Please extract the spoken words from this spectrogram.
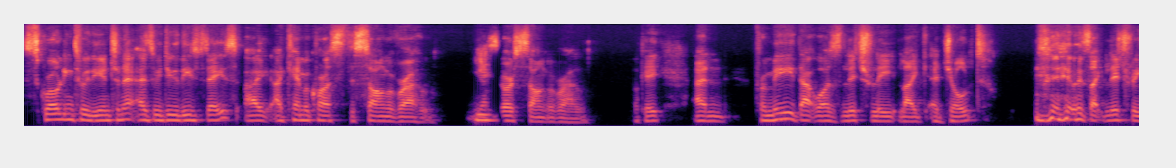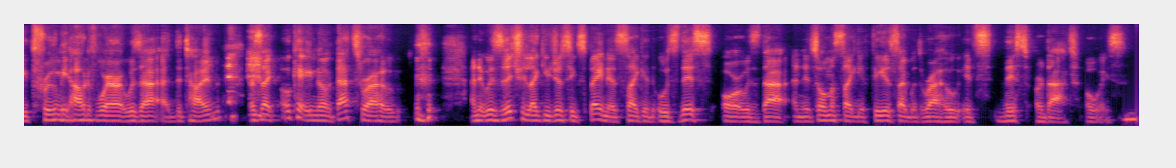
scrolling through the internet as we do these days, I, I came across the Song of Rahu. Yes. Your Song of Rahu. Okay. And for me, that was literally like a jolt it was like literally threw me out of where I was at at the time. I was like, okay, no, that's Rahu. and it was literally like you just explained. It. It's like it was this or it was that. And it's almost like it feels like with Rahu, it's this or that always. Mm-hmm.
